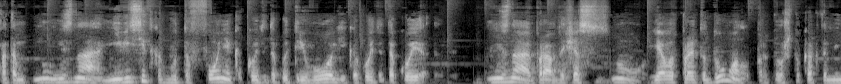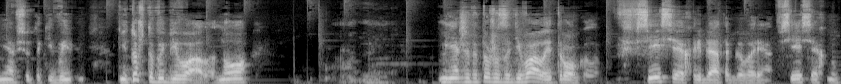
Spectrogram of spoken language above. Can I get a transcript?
потом, ну, не знаю, не висит как будто в фоне какой-то такой тревоги, какой-то такой, не знаю, правда, сейчас, ну, я вот про это думал, про то, что как-то меня все-таки вы... не то, что выбивало, но меня же это тоже задевало и трогало. В сессиях ребята говорят, в сессиях, ну,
